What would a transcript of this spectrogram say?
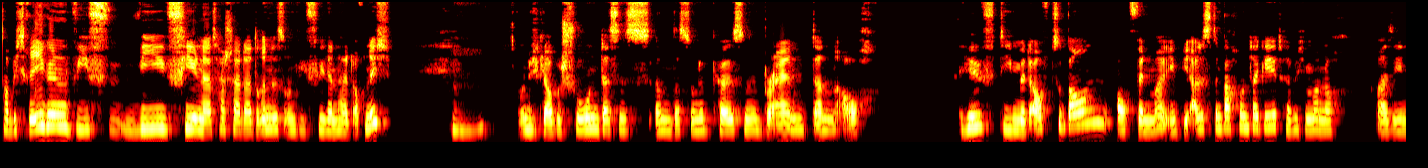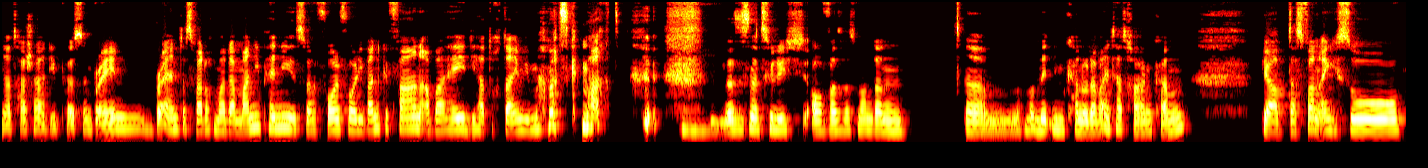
habe ich Regeln, wie, wie viel Natascha da drin ist und wie viel dann halt auch nicht. Mhm. Und ich glaube schon, dass es, ähm, dass so eine Personal Brand dann auch hilft, die mit aufzubauen, auch wenn mal irgendwie alles den Bach runtergeht, habe ich immer noch quasi Natascha, die Person Brain Brand, das war doch mal der Moneypenny, es war voll vor die Wand gefahren, aber hey, die hat doch da irgendwie mal was gemacht. Mhm. Das ist natürlich auch was, was man dann ähm, nochmal mitnehmen kann oder weitertragen kann. Ja, das waren eigentlich so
